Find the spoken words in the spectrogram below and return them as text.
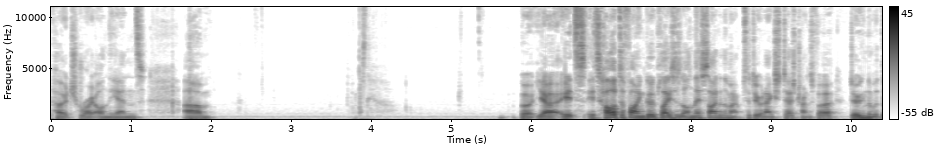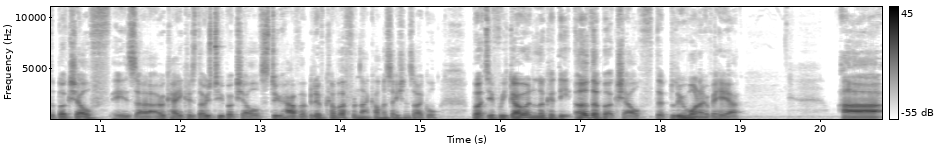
perched right on the end. Um, but yeah, it's it's hard to find good places on this side of the map to do an action test transfer. Doing them at the bookshelf is uh, okay because those two bookshelves do have a bit of cover from that conversation cycle. But if we go and look at the other bookshelf, the blue one over here, uh,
